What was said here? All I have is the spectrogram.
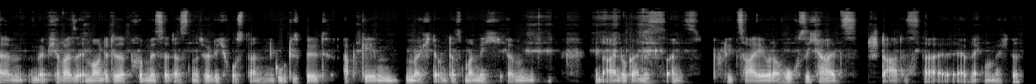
ähm, möglicherweise immer unter dieser Prämisse, dass natürlich Russland ein gutes Bild abgeben möchte und dass man nicht ähm, den Eindruck eines, eines Polizei- oder Hochsicherheitsstaates da erwecken möchte.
